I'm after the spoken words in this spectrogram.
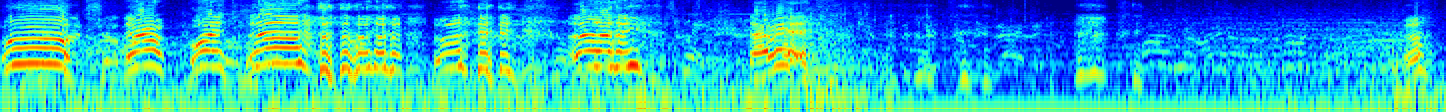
Ah! Oh, shovel. there! What? Ah! ah! Damn it!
